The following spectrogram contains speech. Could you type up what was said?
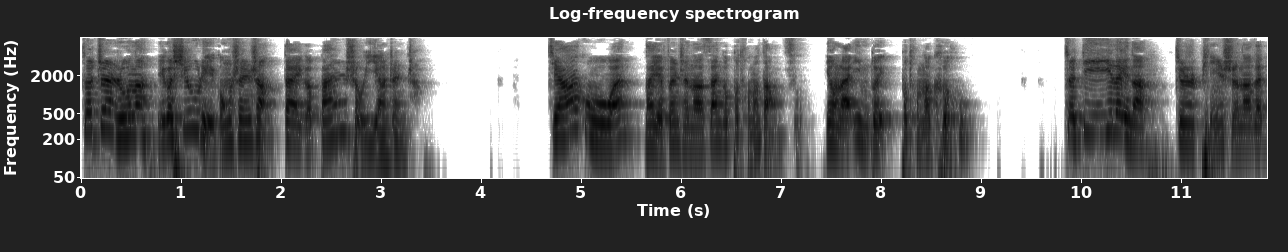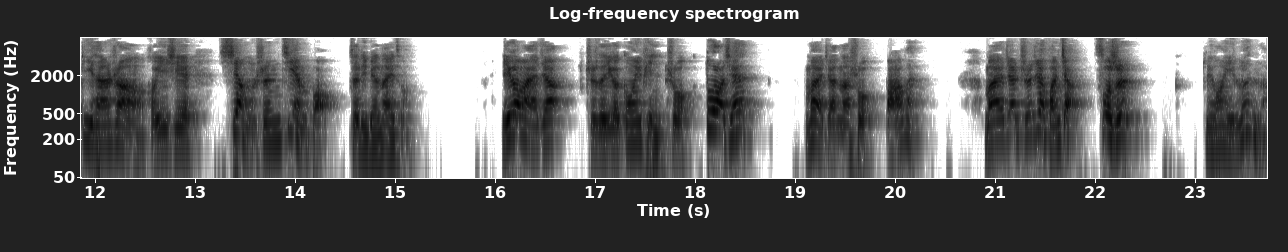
这正如呢一个修理工身上带一个扳手一样正常。甲骨文它也分成了三个不同的档次，用来应对不同的客户。这第一类呢，就是平时呢在地摊上和一些相声鉴宝这里边那一种。一个买家指着一个工艺品说多少钱，卖家呢说八万，买家直接还价四十。对方一愣呢，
